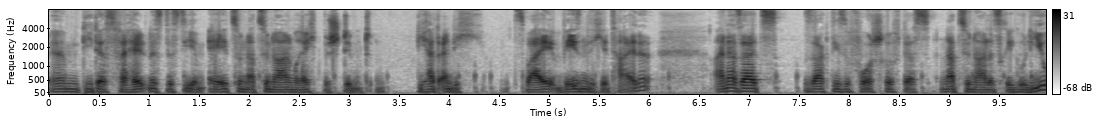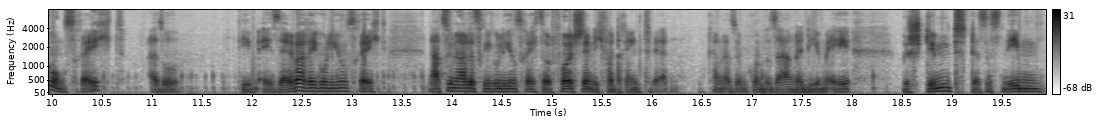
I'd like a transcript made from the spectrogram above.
ähm, die das Verhältnis des DMA zu nationalem Recht bestimmt. Und die hat eigentlich zwei wesentliche Teile. Einerseits sagt diese Vorschrift, dass nationales Regulierungsrecht, also DMA selber Regulierungsrecht, nationales Regulierungsrecht soll vollständig verdrängt werden. Man kann also im Grunde sagen, der DMA bestimmt, dass es neben,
